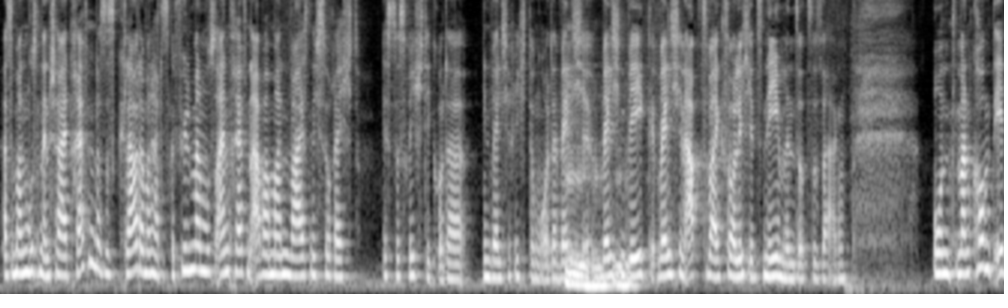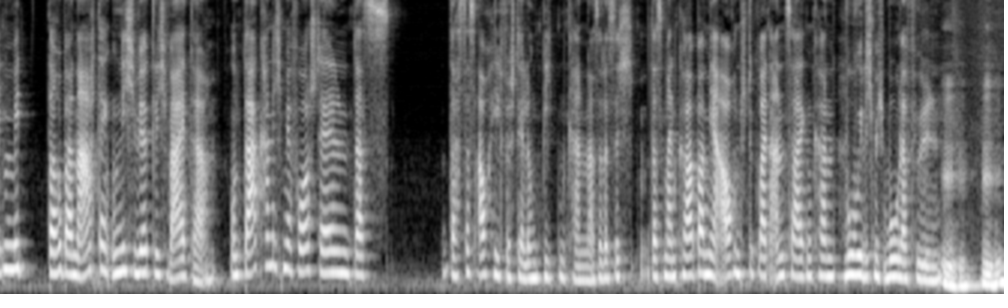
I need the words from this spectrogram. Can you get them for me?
also man muss einen Entscheid treffen, das ist klar, oder man hat das Gefühl, man muss einen treffen, aber man weiß nicht so recht, ist das richtig oder in welche Richtung oder welche, mhm. welchen mhm. Weg, welchen Abzweig soll ich jetzt nehmen sozusagen. Und man kommt eben mit darüber nachdenken nicht wirklich weiter. Und da kann ich mir vorstellen, dass dass das auch Hilfestellung bieten kann. Also dass ich, dass mein Körper mir auch ein Stück weit anzeigen kann, wo würde ich mich wohler fühlen. Mhm, mh.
